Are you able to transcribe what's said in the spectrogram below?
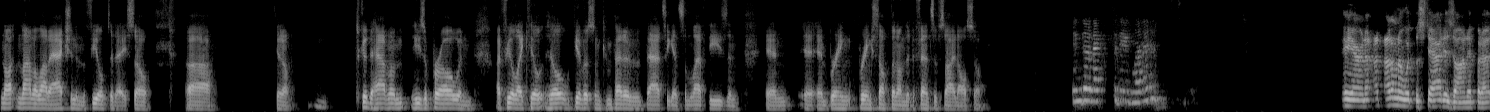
not not a lot of action in the field today. So, uh, you know, it's good to have him. He's a pro, and I feel like he'll he'll give us some competitive bats against some lefties, and and and bring bring something on the defensive side also. We can go next to Dave Lennon. Hey, Aaron, I, I don't know what the stat is on it, but I,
